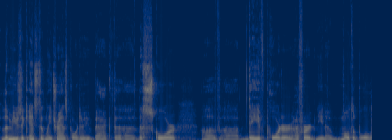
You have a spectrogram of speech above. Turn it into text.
the music instantly transported me back. The uh, the score of uh, Dave Porter. I've heard you know multiple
